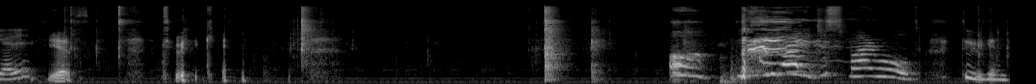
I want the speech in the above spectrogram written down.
get it? Yes. Do it again. Oh, did you see that? It just spiraled. Do it again.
